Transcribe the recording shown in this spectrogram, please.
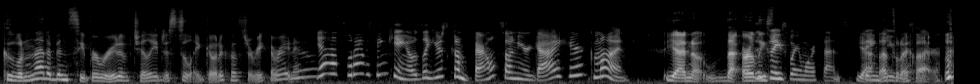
because wouldn't that have been super rude of Chili just to like go to Costa Rica right now? Yeah, that's what I was thinking. I was like, you're just gonna bounce on your guy here? Come on. Yeah, no, that or at this least, makes way more sense. Yeah, Thank that's what I thought.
